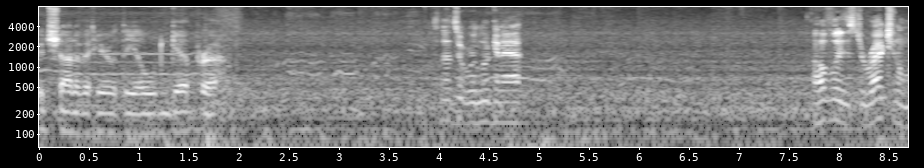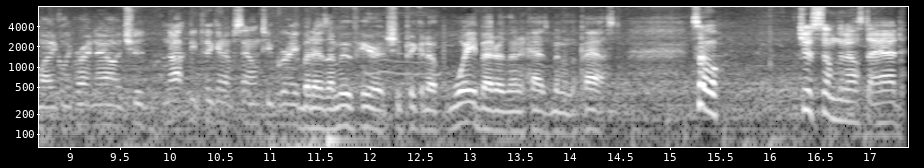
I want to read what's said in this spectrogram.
good shot of it here with the old GoPro. So that's what we're looking at. hopefully this directional mic, like right now, it should not be picking up sound too great, but as I move here, it should pick it up way better than it has been in the past. So, just something else to add.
